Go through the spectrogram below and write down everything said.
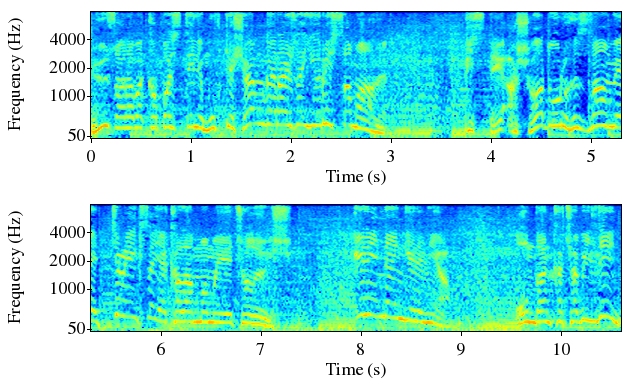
100 araba kapasiteli muhteşem garajda yarış zamanı. Pistte aşağı doğru hızlan ve T-Rex'e yakalanmamaya çalış. Elinden geleni yap. Ondan kaçabildin.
